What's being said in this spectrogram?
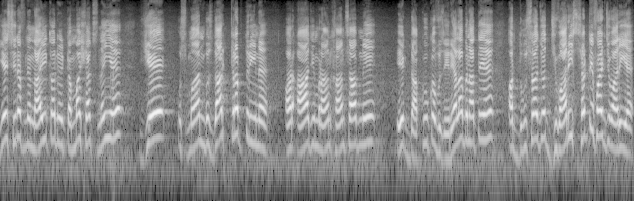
ये सिर्फ़ नाइक और निकम्मा शख्स नहीं है। ये उस्मान बुजदार करप्ट तरीन है। और आज इमरान खान साहब ने एक डाकू को वज़ीर अला बनाते हैं और दूसरा जो जवारी सर्टिफाइड जवारी है,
